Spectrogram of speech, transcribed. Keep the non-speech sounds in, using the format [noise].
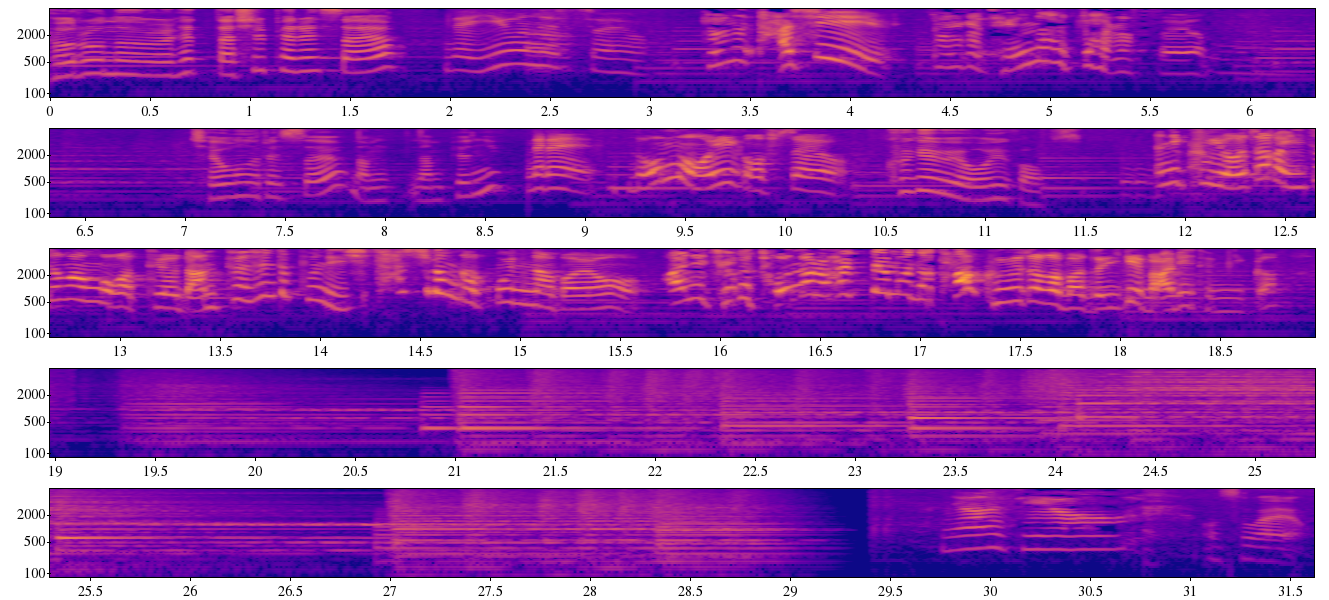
결혼을 했다 실패를 했어요? 네, 이혼했어요. 저는 다시 저희가 재혼할 줄 알았어요. 재혼을 했어요? 남, 남편이? 네, 너무 어이가 없어요. 그게 왜 어이가 없어? 아니 그 여자가 이상한 것 같아요. 남편 핸드폰을 24시간 갖고 있나 봐요. 아니 제가 전화를 할 때마다 다 그 여자가 받아. 이게 말이 됩니까? 어서 와요.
